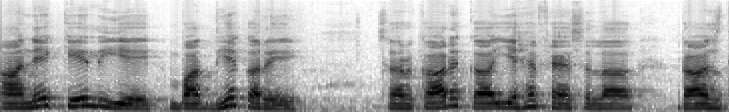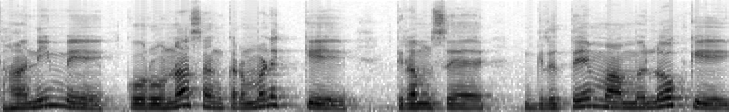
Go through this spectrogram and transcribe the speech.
आने के लिए बाध्य करे। सरकार का यह फैसला राजधानी में कोरोना संक्रमण के क्रम से गिरते मामलों के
